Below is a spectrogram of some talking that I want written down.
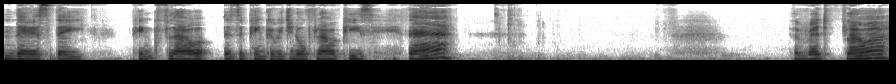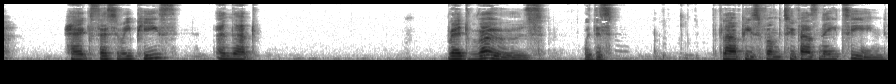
And there's the pink flower, there's the pink original flower piece there. The red flower, hair accessory piece, and that red rose with this flower piece from 2018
